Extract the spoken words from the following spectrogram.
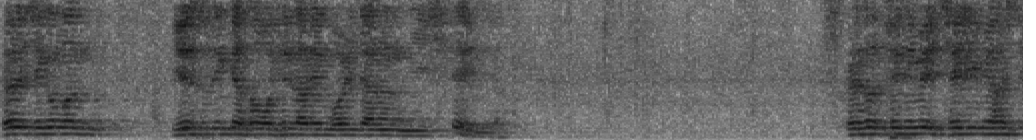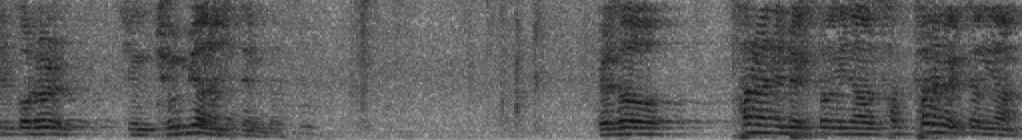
그래서 지금은 예수님께서 오실 날이 멀지 않은 이 시대입니다. 그래서 주님이 재림하실 거를 지금 준비하는 시대입니다. 그래서 하나님 백성이냐 사탄의 백성이냐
